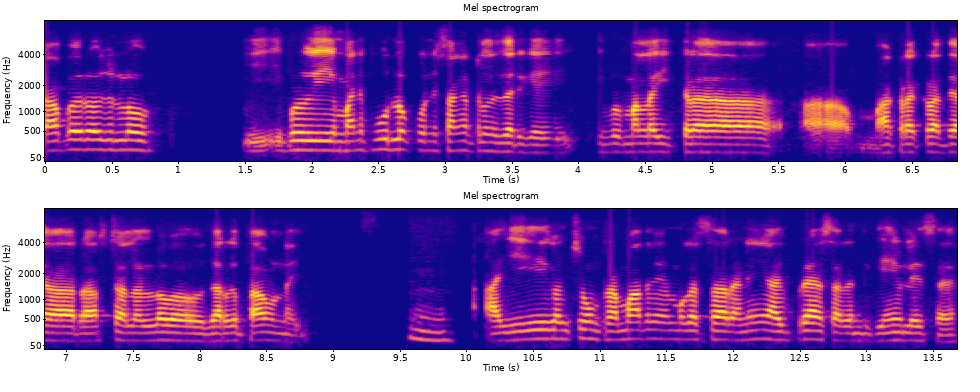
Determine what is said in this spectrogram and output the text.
రాబోయే రోజుల్లో ఈ ఇప్పుడు ఈ మణిపూర్లో కొన్ని సంఘటనలు జరిగాయి. ఇప్పుడు మళ్ళీ ఇక్కడ అక్కడక్కడ రాష్ట్రాలలో జరుగుతా ఉన్నాయి. అవి కొంచెం ప్రమాదం ఏమో కదా సార్ అని అభిప్రాయం సార్ అందుకు ఏం లేదు సార్.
